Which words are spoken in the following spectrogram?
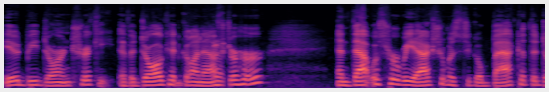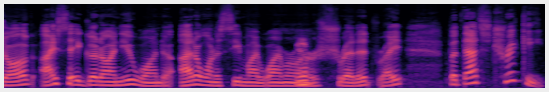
it would be darn tricky. If a dog had gone after her and that was her reaction was to go back at the dog, I say good on you, Wanda. I don't want to see my Weimaraner shredded, right? But that's tricky.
